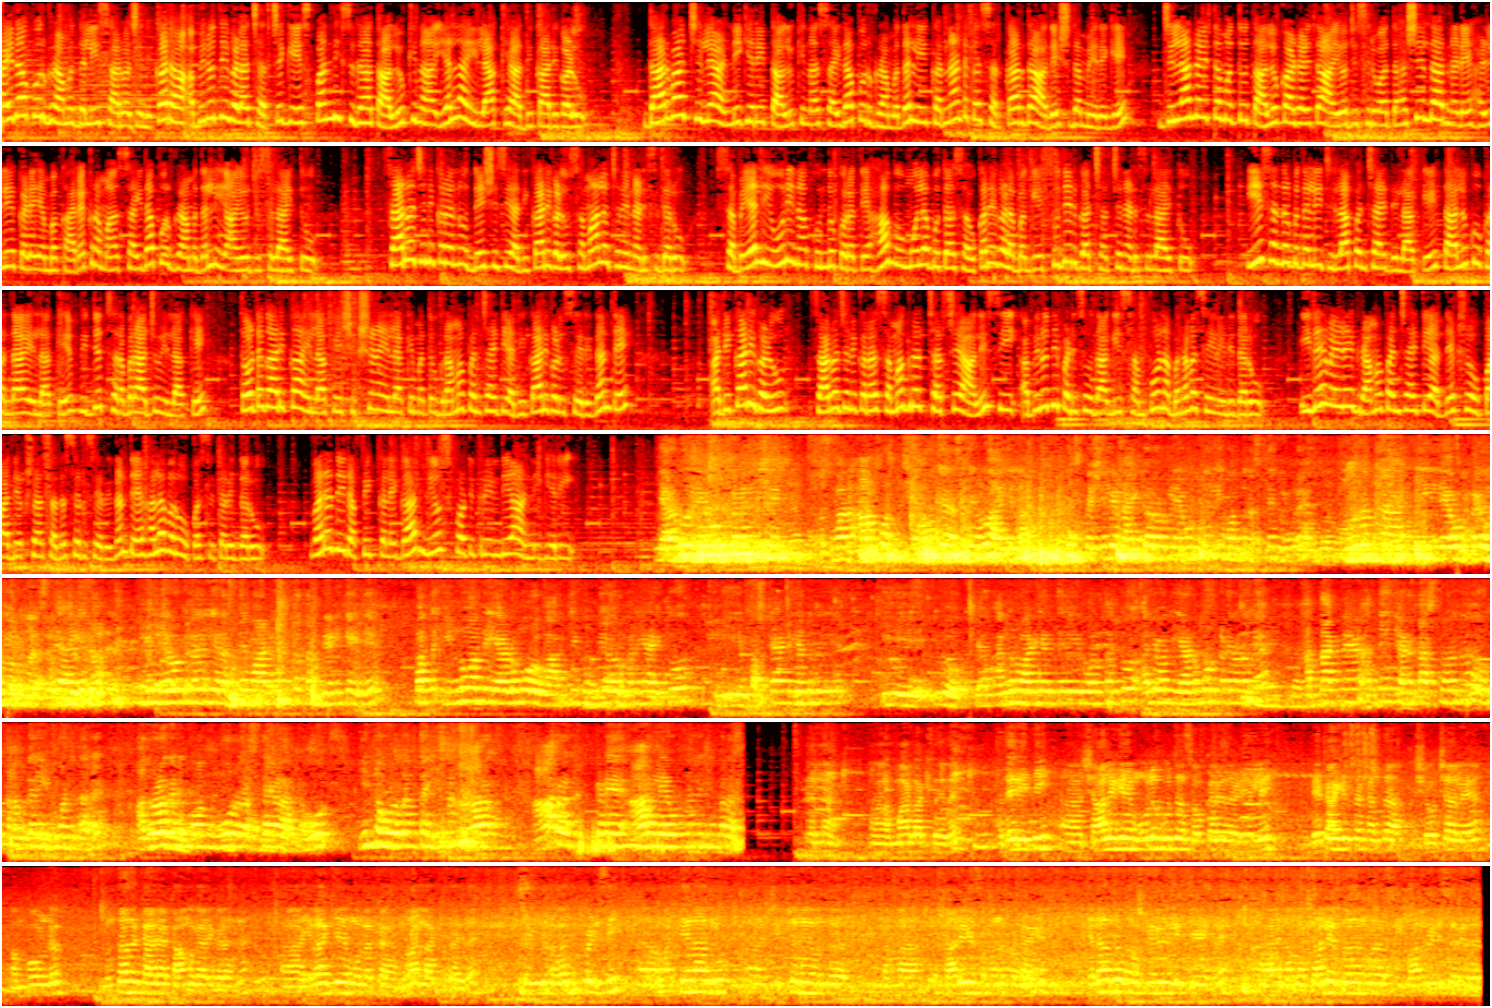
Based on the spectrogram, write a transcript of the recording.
ಗ್ರಾಮದಲ್ಲಿ ಸಾರ್ವಜನಿಕರ ಅಭಿವೃದ್ಧಿಗಳ ಚರ್ಚೆಗೆ ಸ್ಪಂದಿಸಿದ ತಾಲೂಕಿನ ಎಲ್ಲ ಇಲಾಖೆ ಅಧಿಕಾರಿಗಳು. ಧಾರವಾಡ ಜಿಲ್ಲೆ ಅಣ್ಣಿಗೇರಿ ತಾಲೂಕಿನ ಸೈದಾಪುರ್ ಗ್ರಾಮದಲ್ಲಿ ಕರ್ನಾಟಕ ಸರ್ಕಾರದ ಆದೇಶದ ಮೇರೆಗೆ ಜಿಲ್ಲಾಡಳಿತ ಮತ್ತು ತಾಲೂಕಾಡಳಿತ ಆಯೋಜಿಸಿರುವ ತಹಶೀಲ್ದಾರ್ ನಡೆ ಹಳ್ಳಿಯ ಕಡೆ ಎಂಬ ಕಾರ್ಯಕ್ರಮ ಸೈದಾಪುರ್ ಗ್ರಾಮದಲ್ಲಿ ಆಯೋಜಿಸಲಾಯಿತು. ಸಾರ್ವಜನಿಕರನ್ನು ಉದ್ದೇಶಿಸಿ ಅಧಿಕಾರಿಗಳು ಸಮಾಲೋಚನೆ ನಡೆಸಿದರು. ಸಭೆಯಲ್ಲಿ ಊರಿನ ಕುಂದುಕೊರತೆ ಹಾಗೂ ಮೂಲಭೂತ ಸೌಕರ್ಯಗಳ ಬಗ್ಗೆ ಸುದೀರ್ಘ ಚರ್ಚೆ ನಡೆಸಲಾಯಿತು. ಈ ಸಂದರ್ಭದಲ್ಲಿ ಜಿಲ್ಲಾ ಪಂಚಾಯತ್ ಇಲಾಖೆ, ತಾಲೂಕು ಕಂದಾಯ ಇಲಾಖೆ, ವಿದ್ಯುತ್ ಸರಬರಾಜು ಇಲಾಖೆ, ತೋಟಗಾರಿಕಾ ಇಲಾಖೆ, ಶಿಕ್ಷಣ ಇಲಾಖೆ ಮತ್ತು ಗ್ರಾಮ ಪಂಚಾಯಿತಿ ಅಧಿಕಾರಿಗಳು ಸೇರಿದಂತೆ ಅಧಿಕಾರಿಗಳು ಸಾರ್ವಜನಿಕರ ಸಮಗ್ರ ಚರ್ಚೆ ಆಲಿಸಿ ಅಭಿವೃದ್ಧಿಪಡಿಸುವುದಾಗಿ ಸಂಪೂರ್ಣ ಭರವಸೆ ನೀಡಿದರು. ಇದೇ ವೇಳೆ ಗ್ರಾಮ ಪಂಚಾಯಿತಿ ಅಧ್ಯಕ್ಷ, ಉಪಾಧ್ಯಕ್ಷ ಸದಸ್ಯರು ಸೇರಿದಂತೆ ಹಲವರು ಉಪಸ್ಥಿತರಿದ್ದರು. ವರದಿ Rafiq Kalegar, news forty three India, Annigeri. ಯಾವುದೇ ರಸ್ತೆಗಳು ಆಗಿಲ್ಲ. ಎಸ್ಪೆಷಲಿ ನಾಯ್ಕರ್ ಅವ್ರ ಲೇಔಟ್ನಲ್ಲಿ ಒಂದು ರಸ್ತೆ ಬಿಟ್ಟರೆ ಉಳಿದಂತ ಈ ಲೇಔಟ್ಗಳಲ್ಲಿ ರಸ್ತೆ ಆಗಿದೆ ಈ ಲೇಔಟ್ಗಳಲ್ಲಿ ರಸ್ತೆ ಮಾಡಿ ಅಂತ ತಮ್ಮ ಬೇಡಿಕೆ ಇದೆ. ಮತ್ತೆ ಇನ್ನೂ ಒಂದು ಎರಡು ಮೂರು ಭಾರತಿ ಗುಬ್ಬಿ ಅವ್ರ ಮನೆ ಆಯ್ತು. ಈ ಬಸ್ ಸ್ಟ್ಯಾಂಡ್ ಎದುರು ಈ ಇದು ಅಂಗನವಾಡಿ ಅಂತೇಳಿ ಇರುವಂತದ್ದು ಅಲ್ಲಿ ಒಂದು ಎರಡು ಮೂರು ಕಡೆ ಒಳಗೆ ಹದಿನಾಲ್ಕನೇ ಹದಿನೈದು ಹಣಕಾಸಿನೊಳಗೆ ಅವರು ಕಾಮಗಾರಿ ಇಟ್ಕೊಂಡಿದ್ದಾರೆ. ಅದರೊಳಗೆ ನಿಮ್ಗೆ ಒಂದು ಮೂರು ರಸ್ತೆಗಳಾಗ್ತವು. ಇನ್ನು ಉಳಿದಂತ ಇನ್ನು ಆರು ಆರು ಕಡೆ ಆರು ಲೇಔಟ್ನಲ್ಲಿ ನಿಮ್ಮ ರಸ್ತೆ ಮಾಡಲಾಗ್ತಾ ಇದೆ. ಅದೇ ರೀತಿ ಶಾಲೆಗೆ ಮೂಲಭೂತ ಸೌಕರ್ಯದ ಅಡಿಯಲ್ಲಿ ಬೇಕಾಗಿರ್ತಕ್ಕಂಥ ಶೌಚಾಲಯ ಕಾಂಪೌಂಡ್ ಮುಂತಾದ ಕಾರ್ಯ ಕಾಮಗಾರಿಗಳನ್ನು ಇಲಾಖೆಯ ಮೂಲಕ ಮಾಡಲಾಗ್ತಾ ಇದೆ. ಸೊ ಇದನ್ನು ಹೊರತುಪಡಿಸಿ ಮತ್ತೇನಾದರೂ ಶಿಕ್ಷಣ ಒಂದು ನಮ್ಮ ಶಾಲೆಗೆ ಸಂಬಂಧಪಟ್ಟ ಹಾಗೆ, ಏನಾದರೂ ಪ್ರಶ್ನೆಗಳಲ್ಲಿ ಕೇಳಿದರೆ ನಮ್ಮ ಶಾಲೆಯ ಪ್ರಧಾನ ಶ್ರೀ ಬಾಲರೆಡ್ಡಿ ಸರ್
